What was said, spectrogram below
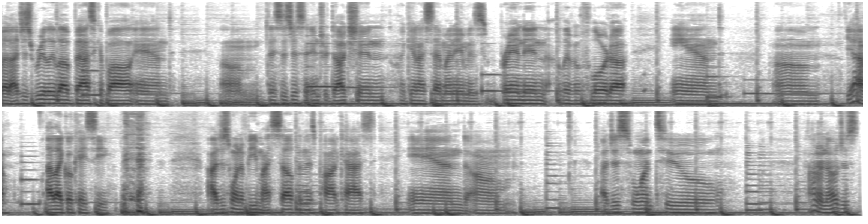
But I just really love basketball and um, this is just an introduction. Again, I said my name is Brandon. I live in Florida, and um, yeah, I like OKC. I just want to be myself in this podcast, and um, I just want to, I don't know, just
